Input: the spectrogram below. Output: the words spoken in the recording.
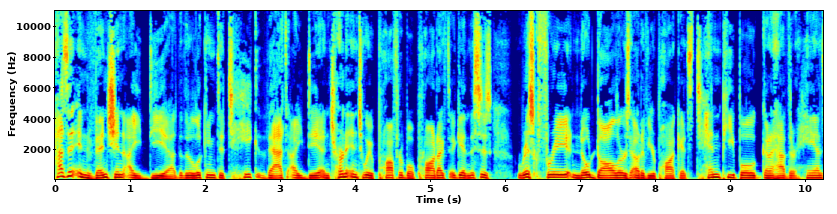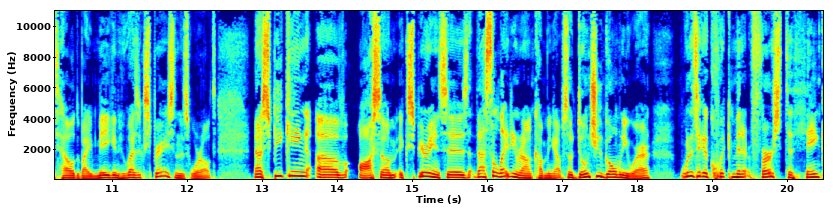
has an invention idea that they're looking to take that idea and turn it into a profitable product. Again, this is risk free, no dollars out of your pockets. 10 people going to have their hands held by Meghan, who has experience in this world. Now, speaking of awesome experiences, that's the lightning round coming up. So don't you go anywhere. We're going to take a quick minute first to thank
